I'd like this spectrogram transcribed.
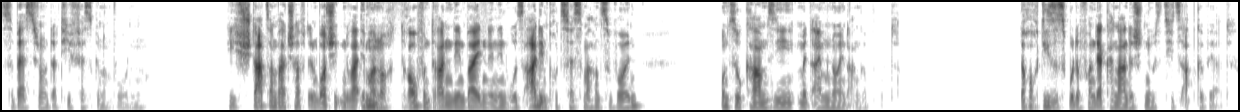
Sebastian und Atif festgenommen wurden. Die Staatsanwaltschaft in Washington war immer noch drauf und dran, den beiden in den USA den Prozess machen zu wollen, und so kam sie mit einem neuen Angebot. Doch auch dieses wurde von der kanadischen Justiz abgewehrt.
